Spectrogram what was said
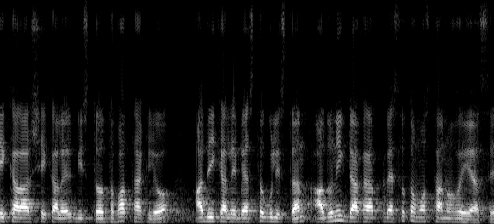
এই কালার সে কালের বিস্তর তফাৎ থাকলেও আদিকালে ব্যস্ত গুলিস্তান আধুনিক ঢাকার ব্যস্ততম স্থানও হয়ে আছে।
